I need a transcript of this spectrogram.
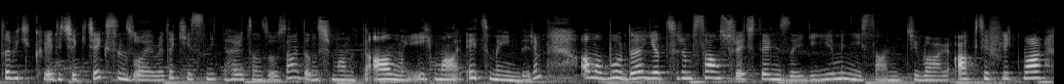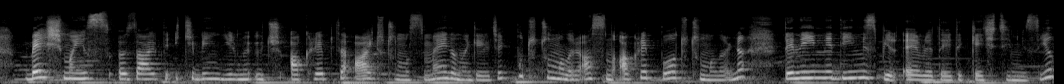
Tabii ki kredi çekeceksiniz o evrede. Kesinlikle haritanızı özel danışmanlıkla almayı ihmal etmeyin derim. Ama burada yatırımsal süreçlerinizle ilgili 20 Nisan civarı aktiflik var. 5 Mayıs özellikle 2023 Akrep'te ay tutulması meydana gelecek. Bu tutulmaları aslında Akrep boğa tutulmalarını deneyimlediğimiz bir evredeydik geçtiğimiz yıl.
